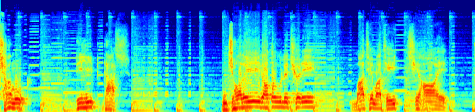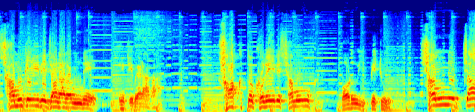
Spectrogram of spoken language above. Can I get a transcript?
শামুক, দিলীপ দাস। জলের অতল ছেড়ে মাঝে মাঝে ইচ্ছে হয় শামুকের জনারণ্যে হেঁটে বেড়াবার। শক্ত খোলের শামুক বড়ই পেটু, সামনে যা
